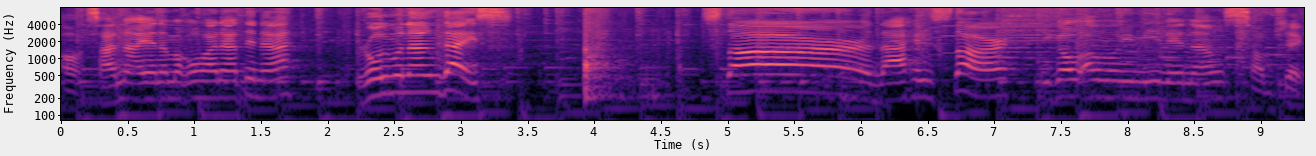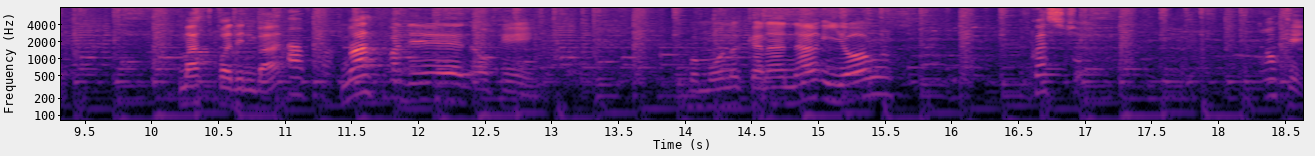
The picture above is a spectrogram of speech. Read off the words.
Oh, sana ayan na makuha natin ha. Roll mo na ang dice. Star! Dahil star, ikaw ang mamimili ng subject. Math pa din ba? Apo. Math pa din. Okay. Bumunod ka na ng iyong question. Okay.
